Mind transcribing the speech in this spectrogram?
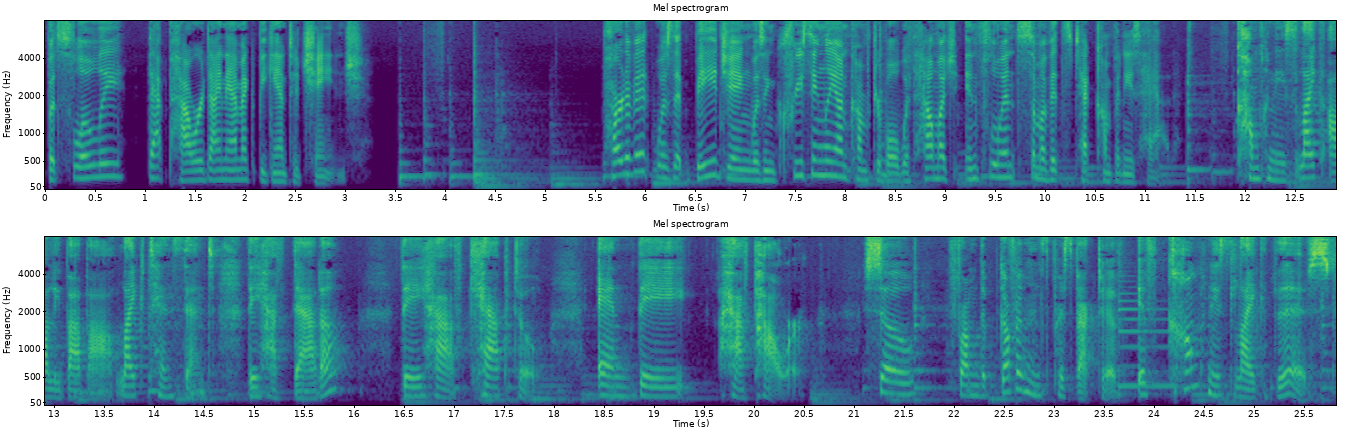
But slowly, that power dynamic began to change. Part of it was that Beijing was increasingly uncomfortable with how much influence some of its tech companies had. Companies like Alibaba, like Tencent, they have data, they have capital, and they have power. So, from the government's perspective, if companies like this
